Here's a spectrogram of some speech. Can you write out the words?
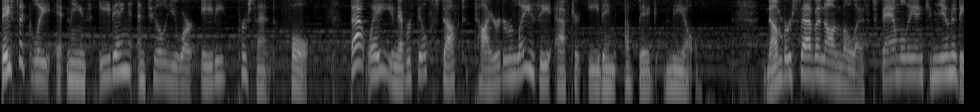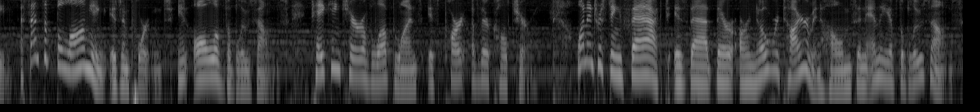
Basically, it means eating until you are 80% full. That way, you never feel stuffed, tired, or lazy after eating a big meal. Number seven on the list family and community. A sense of belonging is important in all of the blue zones. Taking care of loved ones is part of their culture. One interesting fact is that there are no retirement homes in any of the blue zones.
